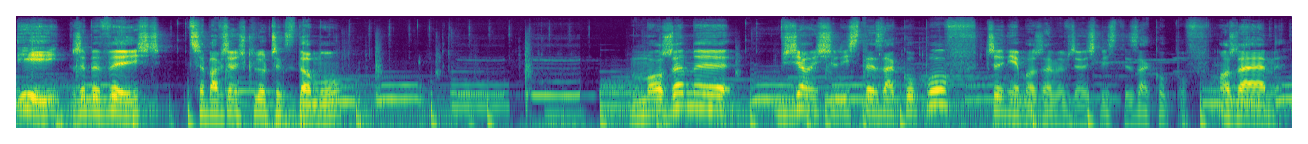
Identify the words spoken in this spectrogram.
I żeby wyjść, trzeba wziąć kluczyk z domu, Możemy wziąć listę zakupów, czy nie możemy wziąć listy zakupów? Możemy.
